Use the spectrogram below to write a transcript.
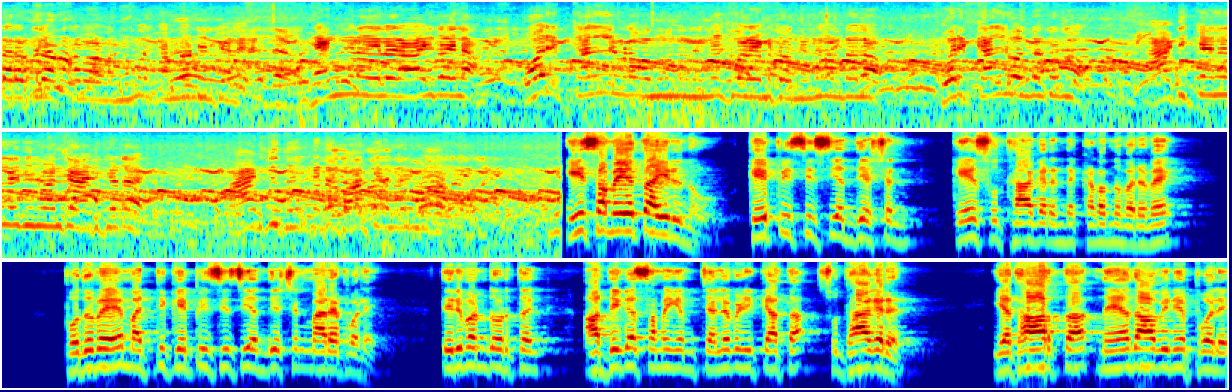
തരത്തിലും അക്രമമാണ്. നിങ്ങൾ കണ്ടോണ്ടിരിക്കല്ലേ ഞങ്ങളുടെ കയ്യിൽ ഒരു ആയുധമില്ല ഒരു കല്ല് ഇവിടെ വന്നു എന്ന് നിങ്ങൾക്ക് പറയാൻ പറ്റുമോ? നിങ്ങളുണ്ടല്ലോ. ഒരു കല്ല് വന്നിട്ടുണ്ടോ? അടിക്കാനല്ലേ തീരുമാനിച്ചാൽ അടിക്കട്ടെ. അടിച്ചു തീർക്കട്ടെ. ബാക്കി. ഈ സമയത്തായിരുന്നു കെ പി സി സി അധ്യക്ഷൻ കെ സുധാകരന്റെ കടന്നുവരവ്. പൊതുവെ മറ്റ് കെ പി സി സി അധ്യക്ഷന്മാരെ പോലെ തിരുവനന്തപുരത്ത് അധിക സമയം ചെലവഴിക്കാത്ത സുധാകരൻ യഥാർത്ഥ നേതാവിനെ പോലെ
